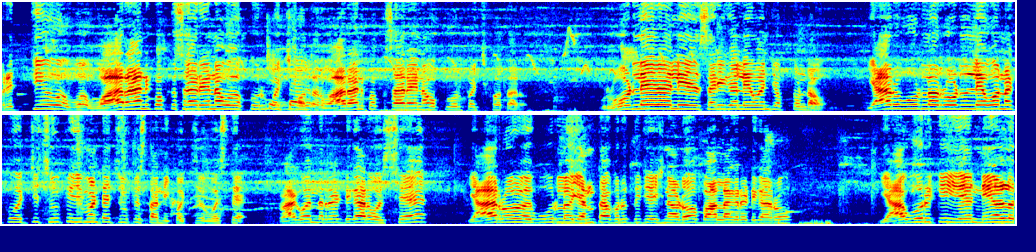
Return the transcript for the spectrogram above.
ప్రతి వారానికి ఒక్కసారైనా ఒక ఊరికి వచ్చిపోతారు. వారానికి ఒక్కసారైనా ఒక ఊరికి వచ్చిపోతారు. రోడ్లే లే- సరిగా లేవని చెప్తుండవు. యారు ఊర్లో రోడ్లు లేవో నాకు వచ్చి చూపించమంటే చూపిస్తాను నీకు వచ్చి వస్తే. రాఘవేంద్ర రెడ్డి గారు వస్తే యారో ఊర్లో ఎంత అభివృద్ధి చేసినాడో బాలనాగిరెడ్డి గారు యా ఊరికి ఏ నీళ్ళు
